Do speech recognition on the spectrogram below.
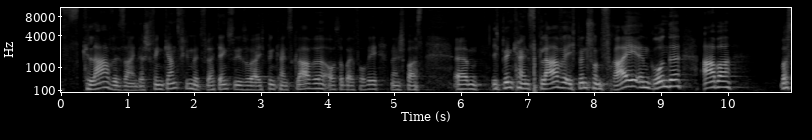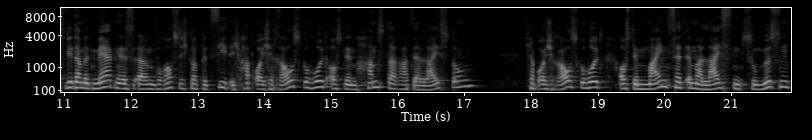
Sklave sein, der schwingt ganz viel mit. Vielleicht denkst du dir so, ja, ich bin kein Sklave, außer bei VW. Nein, Spaß. Ähm, ich bin kein Sklave, ich bin schon frei im Grunde, aber was wir damit merken, ist, ähm, worauf sich Gott bezieht. Ich habe euch rausgeholt aus dem Hamsterrad der Leistung. Ich habe euch rausgeholt aus dem Mindset, immer leisten zu müssen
